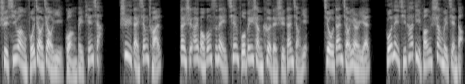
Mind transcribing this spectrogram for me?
是希望佛教教义广被天下，世代相传。但是，哀宝光寺内千佛碑上刻的是单脚印，就单脚印而言，国内其他地方尚未见到。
